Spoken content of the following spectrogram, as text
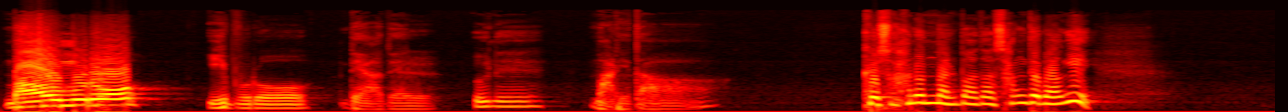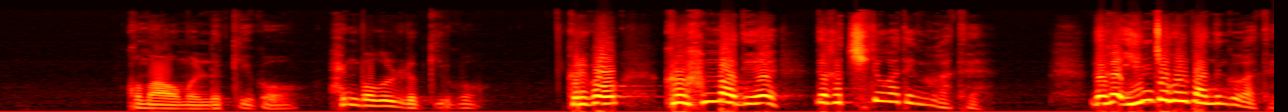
마음으로 입으로 내야 될 은혜 말이다. 그래서 하는 말마다 상대방이 고마움을 느끼고 행복을 느끼고 그리고 그 한마디에 내가 치료가 된 것 같아. 내가 인정을 받는 것 같아.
